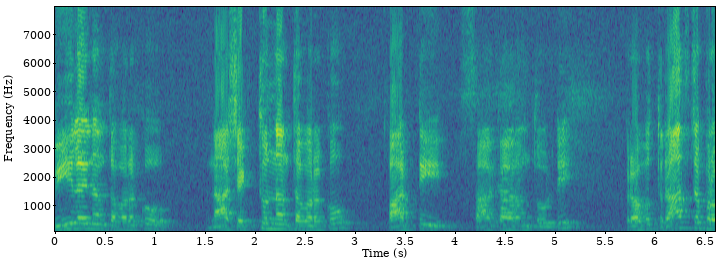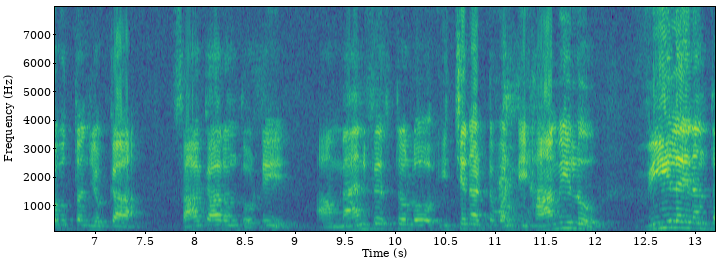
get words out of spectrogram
వీలైనంత వరకు నా శక్తి ఉన్నంత వరకు పార్టీ సహకారంతో ప్రభుత్వ రాష్ట్ర ప్రభుత్వం యొక్క సహకారంతో ఆ మేనిఫెస్టోలో ఇచ్చినటువంటి హామీలు వీలైనంత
